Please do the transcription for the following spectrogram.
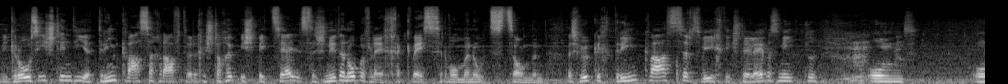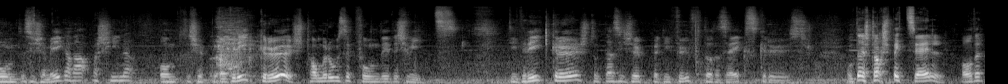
wie groß ist denn die? Trinkwasserkraftwerk ist doch etwas Spezielles. Das ist nicht ein Oberflächengewässer, das man nutzt, sondern das ist wirklich Trinkwasser, das wichtigste Lebensmittel. Und, und es ist eine Megawattmaschine und das ist etwa die drittgrößte, haben wir herausgefunden in der Schweiz. Die drittgrößte und das ist etwa die fünfte oder sechstgrößte. Und das ist doch speziell, oder?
